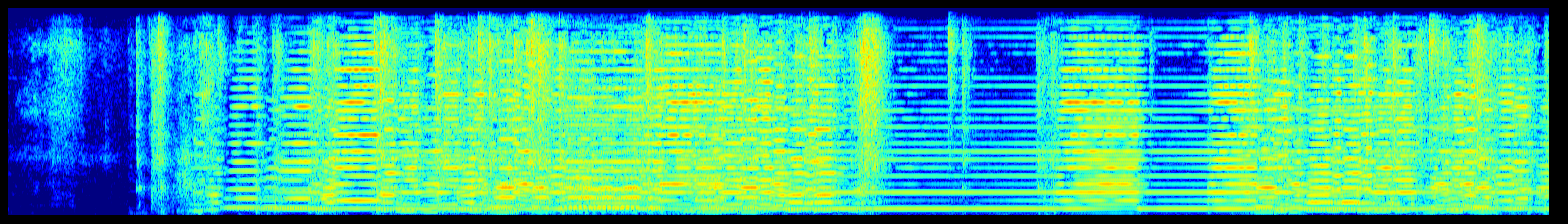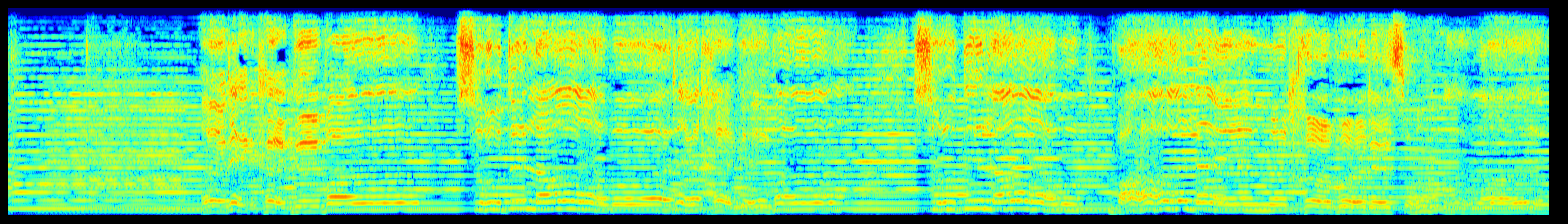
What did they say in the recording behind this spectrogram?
अरे खगवा सुध लावो अरे खगवा सुध लावो बालम खबर सुनाओ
